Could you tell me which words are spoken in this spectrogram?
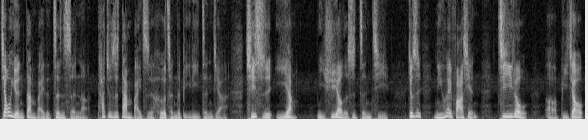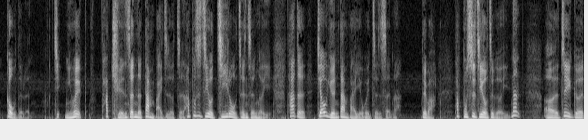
胶原蛋白的增生啊，它就是蛋白质合成的比例增加，其实一样，你需要的是增肌，就是你会发现肌肉呃比较够的人，肌你会。他全身的蛋白质的增，它不是只有肌肉增生而已，它的胶原蛋白也会增生啊，对吧？它不是只有这个而已。那呃，这个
